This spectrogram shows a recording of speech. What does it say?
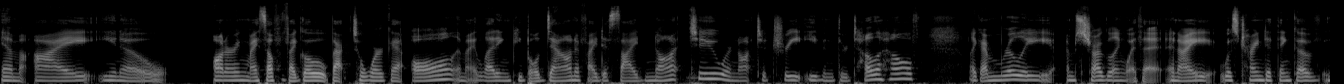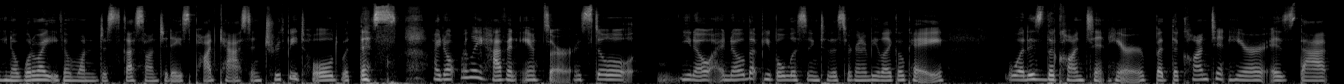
Am I, you know, honoring myself if I go back to work at all? Am I letting people down if I decide not to or not to treat even through telehealth? Like I'm really I'm struggling with it. And I was trying to think of, you know, what do I even want to discuss on today's podcast? And truth be told with this, I don't really have an answer. I still, you know, I know that people listening to this are going to be like, "Okay, what is the content here?" But the content here is that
